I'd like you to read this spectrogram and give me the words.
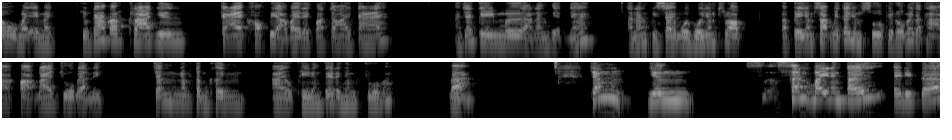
ដូរមិនអីមិនជួនកាលគាត់ខ្លាចយើងកែខុសពីអ្វីដែលគាត់ចង់ឲ្យកែអញ្ចឹងគេមើលអាហ្នឹងទៀតអញ្ចឹងអាហ្នឹងពិសេសមួយព្រោះខ្ញុំធ្លាប់ពេលខ្ញុំ submit ទៅខ្ញុំសួរពីរោមគាត់ថាគាត់អត់ដែរជួបឯអានេះអញ្ចឹងខ្ញុំទៅឃើញ IOP ហ្នឹងទេដែលខ្ញុំជួបបាទអញ្ចឹងយើង send 3ហ្នឹងទៅ editor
